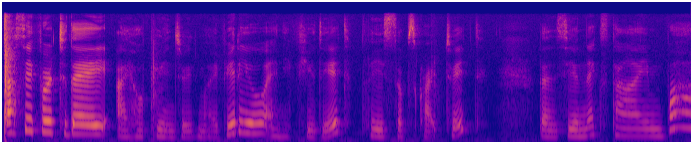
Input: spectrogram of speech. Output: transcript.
That's it for today. I hope you enjoyed my video and if you did, please subscribe to it. Then see you next time. Bye!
